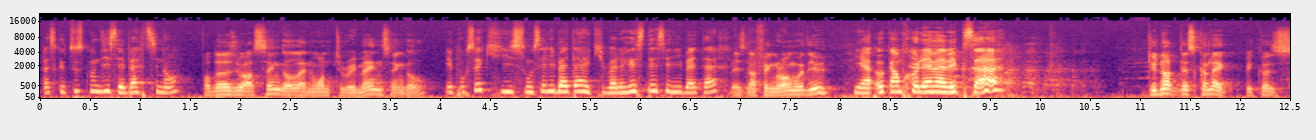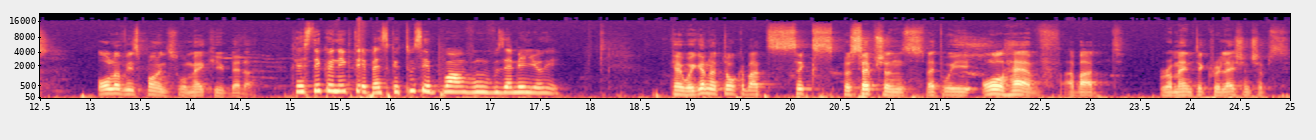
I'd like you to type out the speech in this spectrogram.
Parce que tout ce qu'on dit, c'est pertinent. For those who are single and want to remain single, Et pour ceux qui sont célibataires et qui veulent rester célibataires, there's nothing wrong with you. il n'y a aucun problème avec ça. Do not disconnect because all of these points will make you better. Restez connectés parce que tous ces points vont vous améliorer. Okay, we're going to talk about six perceptions that we all have about romantic relationships.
